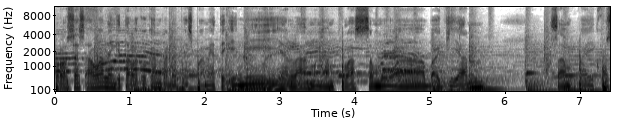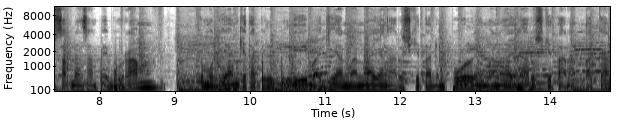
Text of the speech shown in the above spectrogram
Proses awal yang kita lakukan pada Vespa Matic ini ialah mengamplas semua bagian sampai kusap dan sampai buram. Kemudian kita pilih-pilih bagian mana yang harus kita dempul yang mana yang harus kita ratakan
